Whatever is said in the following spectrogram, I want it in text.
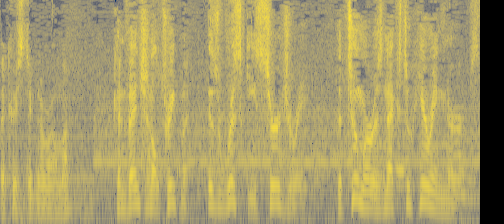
acoustic neuroma. Conventional treatment is risky surgery. The tumor is next to hearing nerves.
